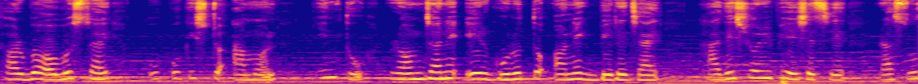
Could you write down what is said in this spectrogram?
সর্ব অবস্থায় উপকৃষ্ট আমল। কিন্তু রমজানে এর গুরুত্ব অনেক বেড়ে যায়। হাদিস শরীফে এসেছে, রাসুল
